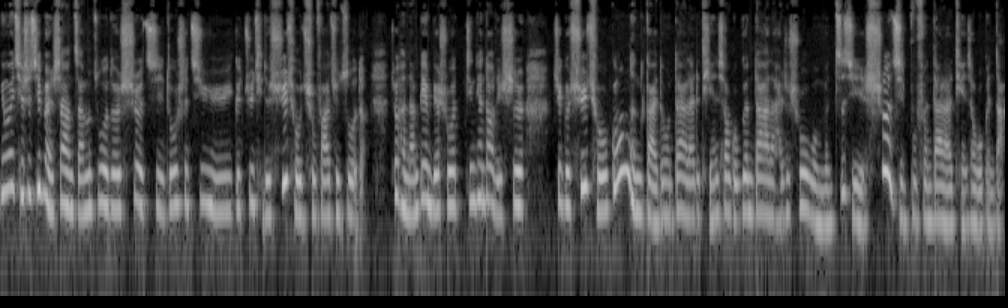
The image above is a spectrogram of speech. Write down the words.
因为其实基本上咱们做的设计都是基于一个具体的需求出发去做的，就很难辨别说今天到底是这个需求功能改动带来的体验效果更大呢，还是说我们自己设计部分带来的体验效果更大？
